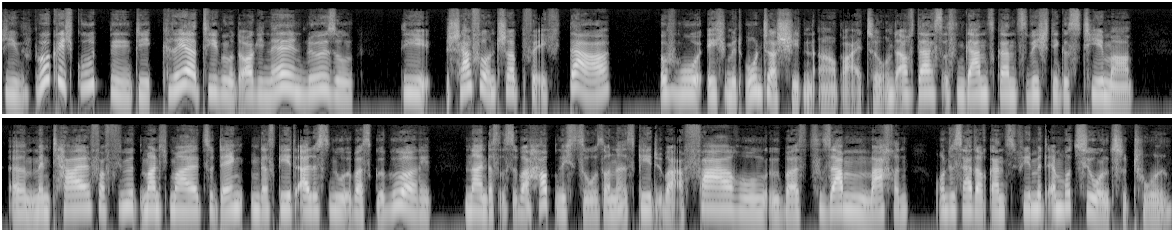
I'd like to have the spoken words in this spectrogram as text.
die wirklich guten, die kreativen und originellen Lösungen, die schaffe und schöpfe ich da, wo ich mit Unterschieden arbeite. Und auch das ist ein ganz, ganz wichtiges Thema. Äh, mental verführt manchmal zu denken, das geht alles nur übers Gehirn. Nein, das ist überhaupt nicht so, sondern es geht über Erfahrung, über das Zusammenmachen und es hat auch ganz viel mit Emotionen zu tun.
